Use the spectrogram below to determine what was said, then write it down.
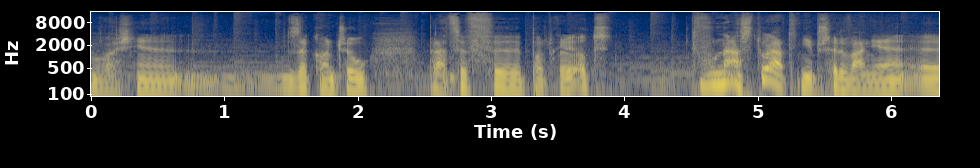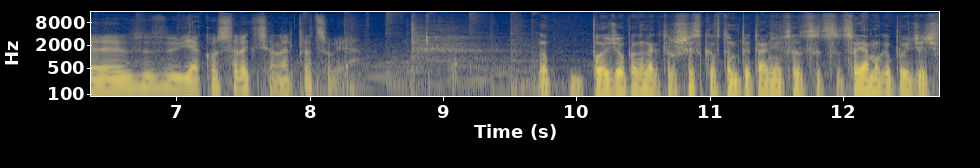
właśnie zakończył pracę w Portugalii. Od 12 lat nieprzerwanie y, jako selekcjoner pracuje. No, powiedział pan redaktor wszystko w tym pytaniu, co, co, co ja mogę powiedzieć.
